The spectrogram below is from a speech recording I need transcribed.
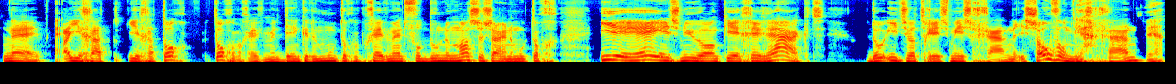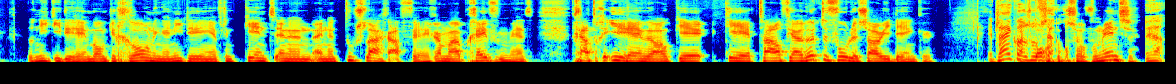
Nee, maar je gaat, je gaat toch, toch op een gegeven moment denken... er moet toch op een gegeven moment voldoende massa zijn. Er moet toch... Iedereen is nu wel een keer geraakt door iets wat er is misgegaan. Er is zoveel misgegaan. Ja. Dat niet iedereen woont in Groningen. Niet iedereen heeft een kind en een, en een toeslagenaffaire. Maar op een gegeven moment gaat toch iedereen wel een keer, keer 12 jaar Rutte voelen, zou je denken. Het lijkt wel alsof toch ze, zoveel mensen. ja,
